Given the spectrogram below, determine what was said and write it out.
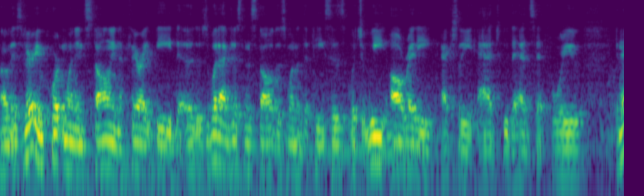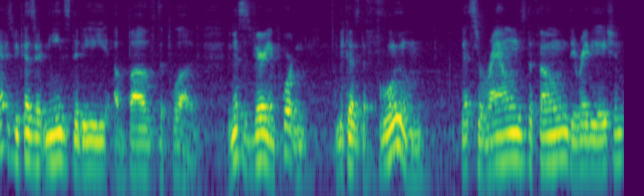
um, it's very important when installing a ferrite bead. Is what I've just installed is one of the pieces, which we already actually add to the headset for you. And that is because it needs to be above the plug. And this is very important because the flume that surrounds the phone, the radiation,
